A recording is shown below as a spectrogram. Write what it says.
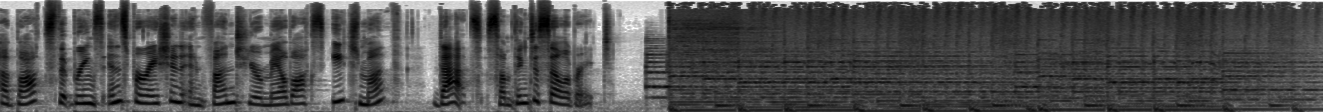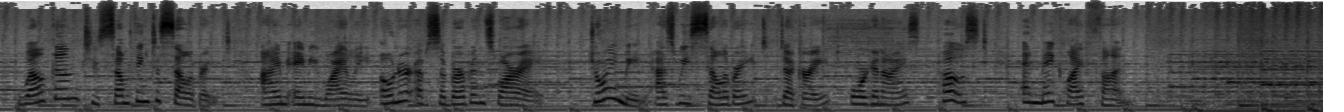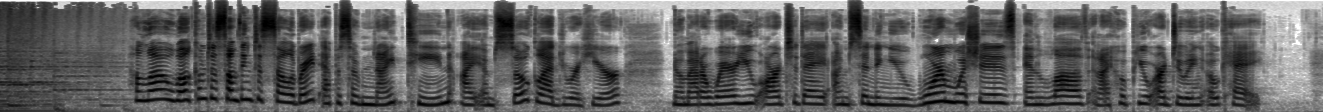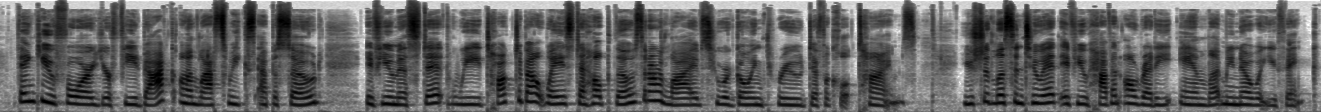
A box that brings inspiration and fun to your mailbox each month? That's something to celebrate. Welcome to Something to Celebrate. I'm Amy Wiley, owner of Suburban Soiree. Join me as we celebrate, decorate, organize, host, and make life fun. Hello, welcome to Something to Celebrate, episode 19. I am so glad you are here. No matter where you are today, I'm sending you warm wishes and love, and I hope you are doing okay. Thank you for your feedback on last week's episode. If you missed it, we talked about ways to help those in our lives who are going through difficult times. You should listen to it if you haven't already and let me know what you think.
